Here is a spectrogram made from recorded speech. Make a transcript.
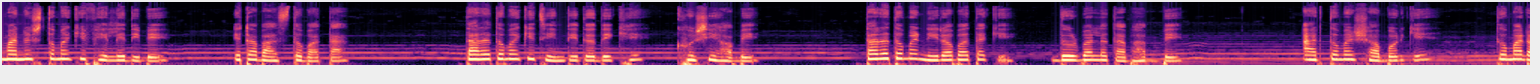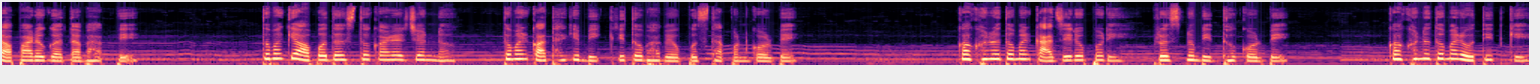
মানুষ তোমাকে ফেলে দিবে। এটা বাস্তবতা। তারা তোমাকে চিন্তিত দেখে খুশি হবে। তারা তোমার নীরবতাকে, দুর্বলতা ভাববে। আর তোমার সবরকে তোমার অপারগতা ভাববে। তোমাকে অপদস্থ করার জন্য তোমার কথাকে বিকৃতভাবে উপস্থাপন করবে। কখনো তোমার কাজের ওপরে প্রশ্নবিদ্ধ করবে। কখনো তোমার অতীতকে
